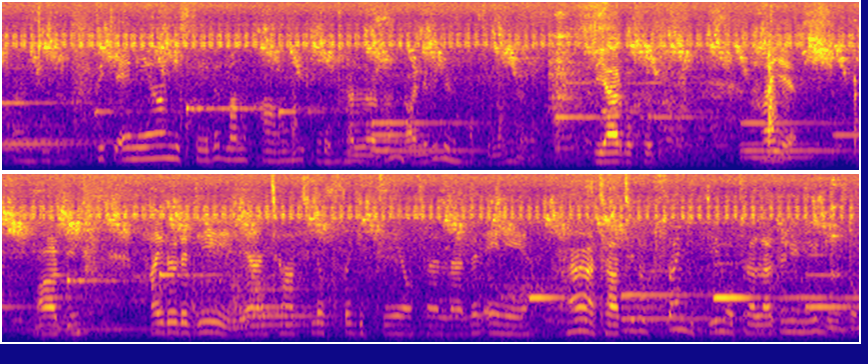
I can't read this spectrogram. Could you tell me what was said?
Bence de. Peki en iyi hangisiydi? Ben kahvaltı otellerden ay ne bileyim hatırlamıyorum. Diyarbakır, Hayır. Mardin. Hayır öyle değil. Yani tatil yoksa gittiğin otellerden en iyi. Ha tatil ofisten gittiğim otellerden en iyi buldum.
